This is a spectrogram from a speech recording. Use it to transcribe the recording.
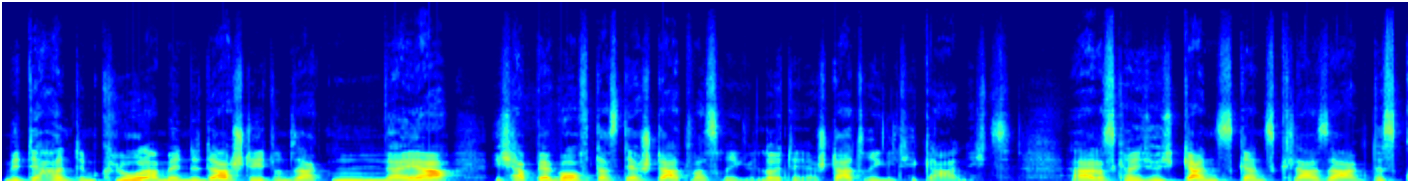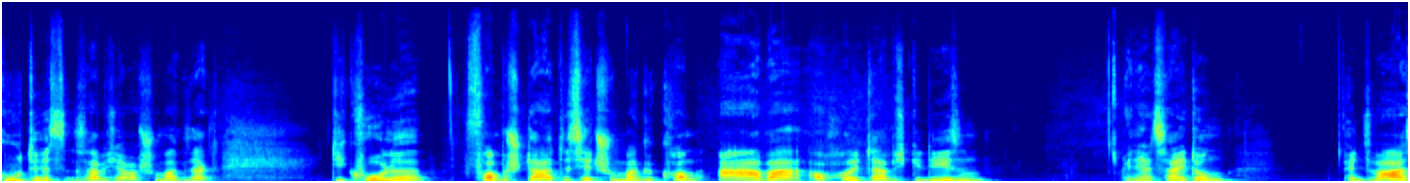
mit der Hand im Klo am Ende dasteht und sagt, hm, naja, ich habe ja gehofft, dass der Staat was regelt. Leute, der Staat regelt hier gar nichts. Ja, das kann ich euch ganz, ganz klar sagen. Das Gute ist, das habe ich aber schon mal gesagt, die Kohle vom Staat ist jetzt schon mal gekommen, aber auch heute habe ich gelesen in der Zeitung, wenn es war,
